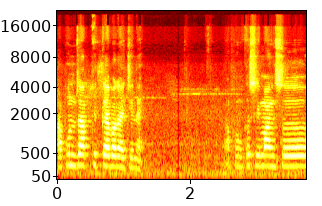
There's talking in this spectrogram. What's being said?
आपण जात फित काय बघायची नाही. आपण कशी माणसं?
